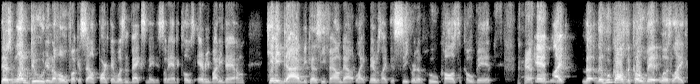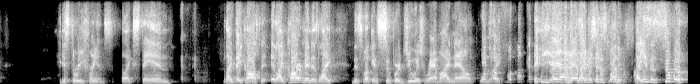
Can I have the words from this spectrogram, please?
there's one dude in the whole fucking South Park that wasn't vaccinated, so they had to close everybody down. Kenny died because he found out like there was like this secret of who caused the COVID, and like the the who caused the COVID was like his three friends, like Stan, like they caused it, and like Cartman is like this fucking super Jewish rabbi now. What and like, fuck? yeah, man, like this shit is funny. Like he's a super,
